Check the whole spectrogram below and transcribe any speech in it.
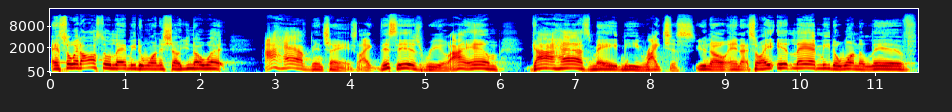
and so it also led me to want to show, you know what? I have been changed. Like this is real. I am, God has made me righteous, you know, and so it, it led me to want to live,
